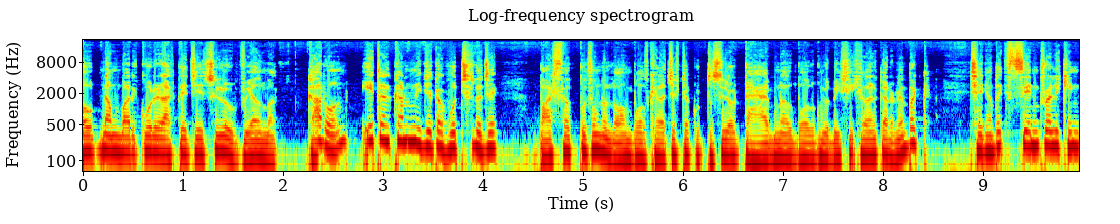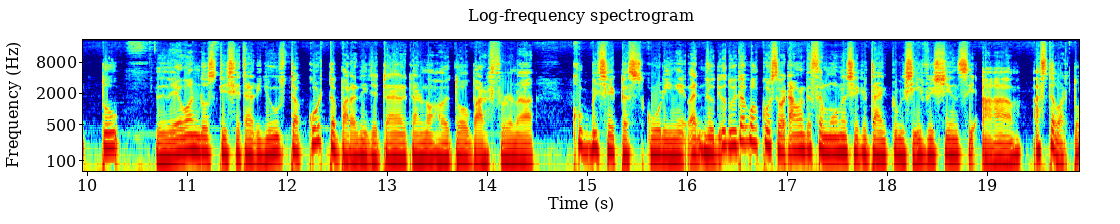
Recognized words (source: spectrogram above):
আউট নাম্বার করে রাখতে চেয়েছিল রিয়াল মার্ক কারণ এটার কারণে যেটা হচ্ছিল যে বার্সা প্রচণ্ড লং বল খেলার চেষ্টা করতেছিল ডায়াগনাল বলগুলো বেশি খেলার কারণে। বাট সেখান থেকে সেন্ট্রালি কিন্তু লেভানডোসকি সেটার ইউজটা করতে পারেনি যেটার কারণে হয়তো বার্সেলোনা খুব বেশি একটা স্কোরিংয়ে যদিও দুইটা গোল করছে বাট আমার কাছে মনে হয় সেক্ষেত্রে একটু বেশি ইফিসিয়েন্সি আসতে পারতো।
